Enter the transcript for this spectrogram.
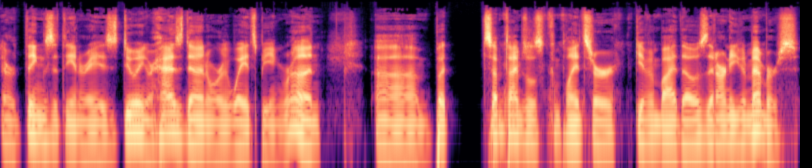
or things that the NRA is doing or has done or the way it's being run. Um, but sometimes those complaints are given by those that aren't even members.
